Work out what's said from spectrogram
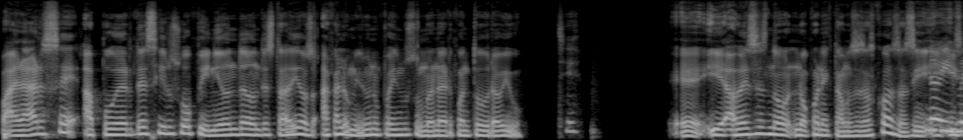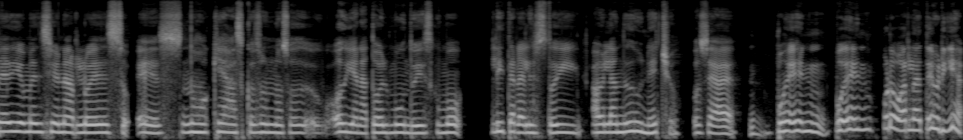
pararse a poder decir su opinión de dónde está Dios. Haga lo mismo en un país musulmán a ver cuánto dura vivo. Sí. Eh, y a veces no, no conectamos esas cosas. Y, no, y, medio mencionarlo es, es, no, qué asco, son unos odian a todo el mundo y es como, literal, estoy hablando de un hecho. O sea, pueden, pueden probar la teoría,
